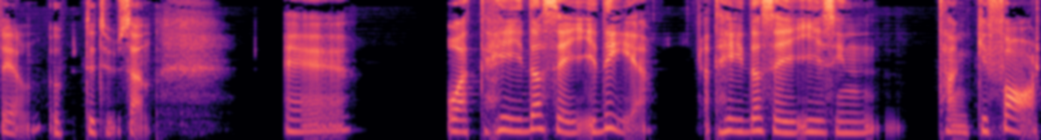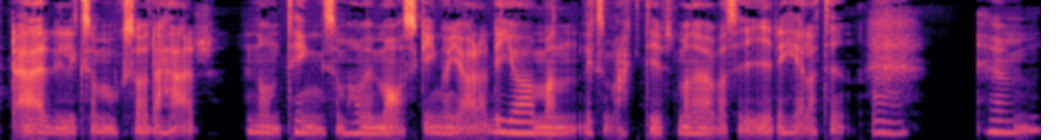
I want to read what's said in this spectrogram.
dem upp till 1000. Eh, och att hejda sig i det, att hejda sig i sin tankefart är liksom också det här någonting som har med masking att göra. Det gör man liksom aktivt, man övar sig i det hela tiden. Mm. Ehm,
